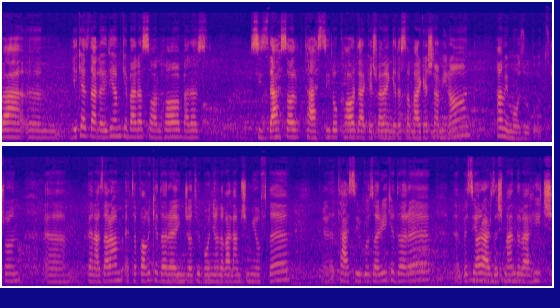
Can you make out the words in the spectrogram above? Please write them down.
و یکی از دلایلی هم که بعد از سالها بعد از 13 سال تحصیل و کار در کشور انگلستان برگشتم ایران همین موضوع بود. چون به نظرم اتفاقی که داره اینجا توی بنیاد قلمچی میفته تاثیرگذاری که داره بسیار ارزشمنده و هیچ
